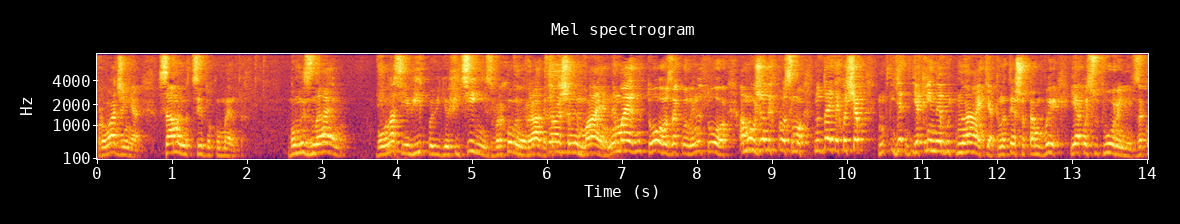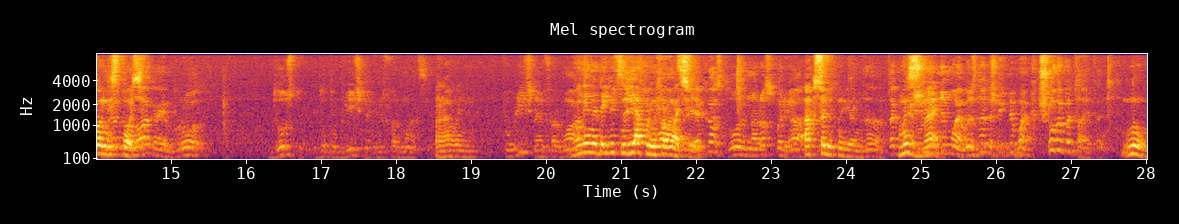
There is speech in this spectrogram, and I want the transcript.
провадження саме на цих документах. Бо ми знаємо, бо у нас є відповіді офіційні з Верховної Ради, тому що немає, немає ні того закону, ні того. А ми вже них просимо, ну дайте хоча б який-небудь натяк на те, що там ви якось утворені в законний Ми спосіб. балакаємо про доступ до публічної інформації. Правильно. Публічна інформація. Вони не дають ніяку інформацію. Яка створена розпорядок. Абсолютно вірно. Да. Так Ми що їх немає. Ви знаєте, що їх немає. Що ви питаєте? Ну,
